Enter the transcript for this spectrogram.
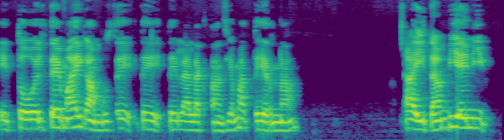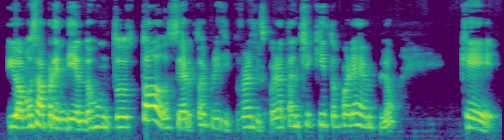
eh, todo el tema, digamos, de, de, la lactancia materna. Ahí también íbamos aprendiendo juntos todos, ¿cierto? Al principio Francisco era tan chiquito, por ejemplo, que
